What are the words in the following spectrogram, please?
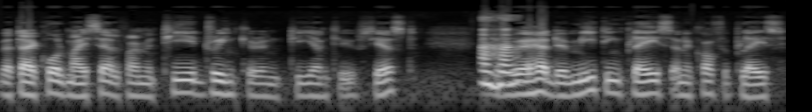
that I call myself. I'm a tea drinker and tea enthusiast. And we had a meeting place and a coffee place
